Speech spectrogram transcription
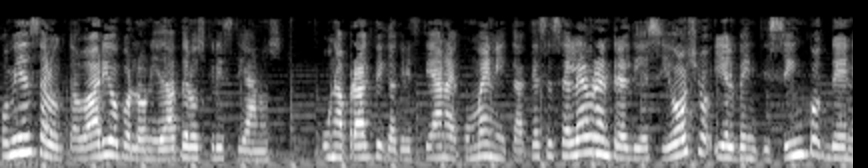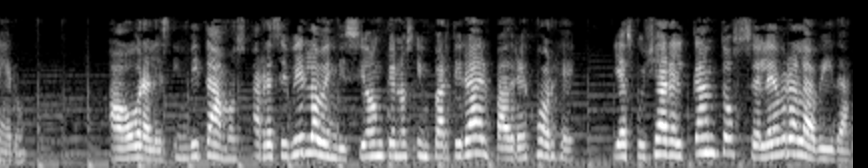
comienza el octavario por la unidad de los cristianos, una práctica cristiana ecuménica que se celebra entre el 18 y el 25 de enero. Ahora les invitamos a recibir la bendición que nos impartirá el Padre Jorge y a escuchar el canto Celebra la vida,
